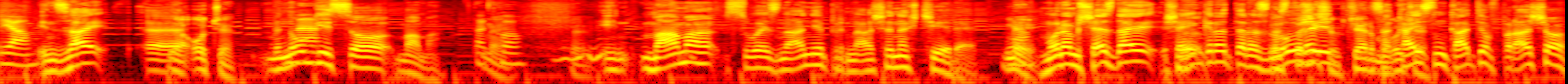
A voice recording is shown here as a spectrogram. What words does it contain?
Ja, In zdaj, uh, Ja, oče. mnogi Ne. so mama. Tako. In mama svoje znanje prenaša na hčere. Ja. Moram še zdaj še Na- enkrat razložiti, zakaj sem Katjo vprašal.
